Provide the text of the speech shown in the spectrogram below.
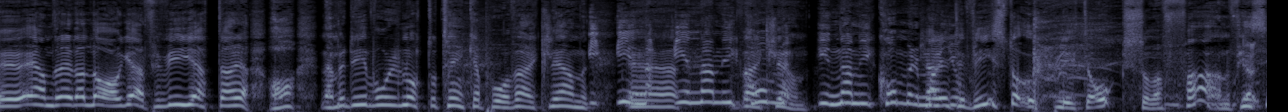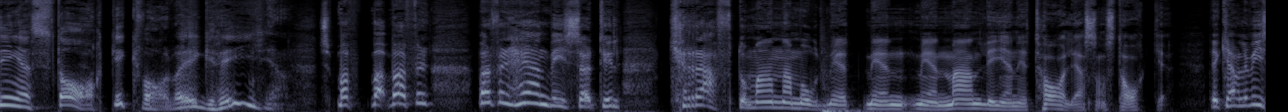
eh, ändra era lagar för vi är jättearga. Ja, nej men det vore något att tänka på, verkligen. I- Innan, Eh, innan, ni verkligen. kommer, innan ni kommer Kan inte vi stå upp lite också? Vad fan, finns det inga stake kvar? Vad är grejen? Så va- va- Varför, varför hänvisar till kraft och mannamod med, med, en, med en manlig genitalia som stake? Det kan väl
